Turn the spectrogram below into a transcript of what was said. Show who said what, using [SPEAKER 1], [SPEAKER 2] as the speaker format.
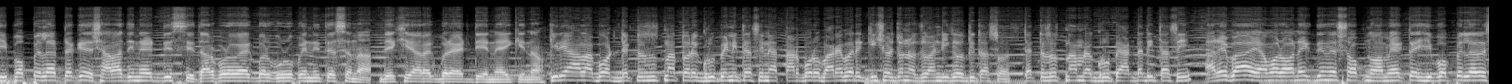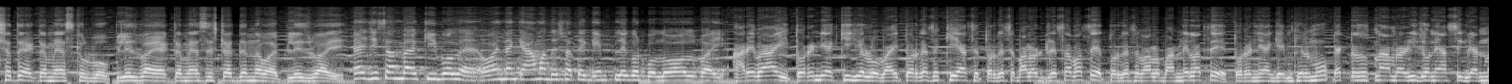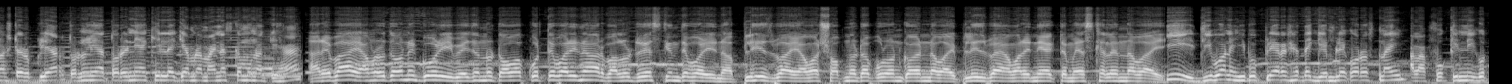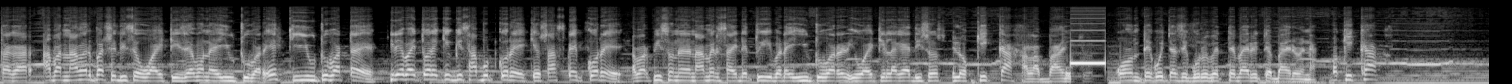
[SPEAKER 1] Hip hop প্লেয়ারটাকে সারাদিন add দিচ্ছি তারপরেও একবার গ্রুপে নিতেছে না। দেখি আর একবার অ্যাড দিয়ে নেয় কিনা।
[SPEAKER 2] কিরে হালা বট দেখতেছস না তোরে গ্রুপে নিতেছি না তারপরও বারে বারে কিসের জন্য জয়েন রিকোয়েস্ট দিতাছস? দেখতেছস না আমরা গ্রুপে আড্ডা দিতাছি?
[SPEAKER 1] আরে ভাই আমার অনেক দিনের স্বপ্ন আমি একটা হিপ হপ প্লেয়ারের সাথে একটা ম্যাচ খেলব। প্লিজ ভাই একটা ম্যাচ স্টার্ট দেন না ভাই প্লিজ ভাই।
[SPEAKER 3] এই জিসান ভাই কি বলে? ওই নাকি আমাদের সাথে গেম প্লে করব লল ভাই।
[SPEAKER 2] আরে ভাই তোরে নিয়ে কি খেলব ভাই? তোর কাছে কি আছে? তোর কাছে ভালো ড্রেস আপ আছে তোর কাছে ভালো বান্ডেল আছে তোরে নিয়ে গেম খেলব দেখতেছস না আমরা রিজনে আছি গ্র্যান্ড মাস্টার প্লেয়ার তোর নিয়ে তোরে নিয়ে খেললে কি আমরা মাইনাস কামু নাকি হ্যাঁ?
[SPEAKER 1] আরে ভাই আমরা তো অনেক গরিব এই জন্য টপ আপ করতে পারি না আর ভালো ড্রেস কিনতে পারি না। প্লিজ ভাই আমার স্বপ্নটা পূরণ করেন না ভাই। প্লিজ ভাই আমার নিয়ে একটা ম্যাচ খেলেন না ভাই।
[SPEAKER 2] কি জীবনে হিপো প্লেয়ারের সাথে গেম প্লে করস নাই? আলা ফকিন্নি কোথাকার আবার নামের পাশে দিছে ওয়াইটি যেমন এই ইউটিউবার এ কি ইউটিউবারটা কিরে ভাই তোরে কেউ কি সাপোর্ট করে? কেউ সাবস্ক্রাইব করে? আবার পিছনে নামের সাইডে তুই এবার ইউটিউবারের ওয়াইটি লাগাই দিছস। এলো কিক্কা হালা বাই কোন তে কইতাছি গ্রুপের তে বাইরেতে বাইরে না। কিক্কা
